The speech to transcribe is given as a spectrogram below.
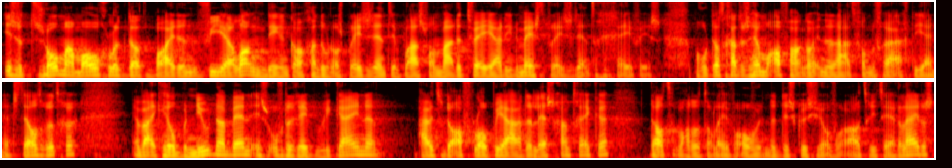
is het zomaar mogelijk dat Biden vier jaar lang dingen kan gaan doen als president in plaats van maar de twee jaar die de meeste presidenten gegeven is. Maar goed, dat gaat dus helemaal afhangen inderdaad van de vraag die jij net stelt, Rutger. En waar ik heel benieuwd naar ben, is of de Republikeinen uit de afgelopen jaren de les gaan trekken. Dat, we hadden het al even over in de discussies over autoritaire leiders,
